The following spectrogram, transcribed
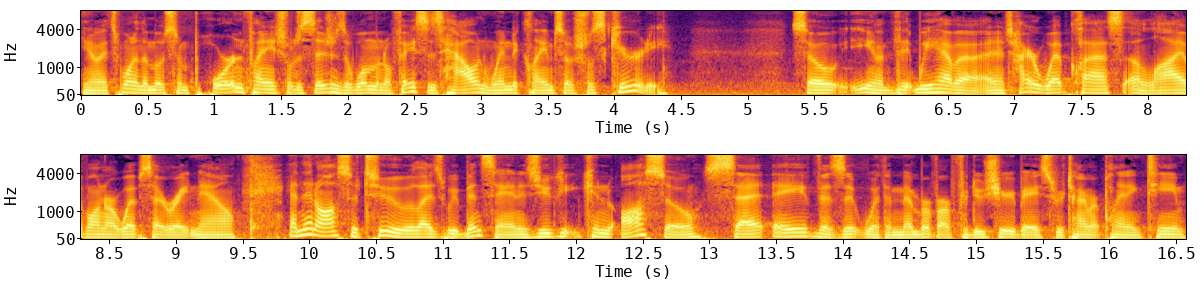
You know, it's one of the most important financial decisions a woman will face is how and when to claim Social Security. So you know th- we have a, an entire web class uh, live on our website right now, and then also too, as we've been saying, is you c- can also set a visit with a member of our fiduciary-based retirement planning team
